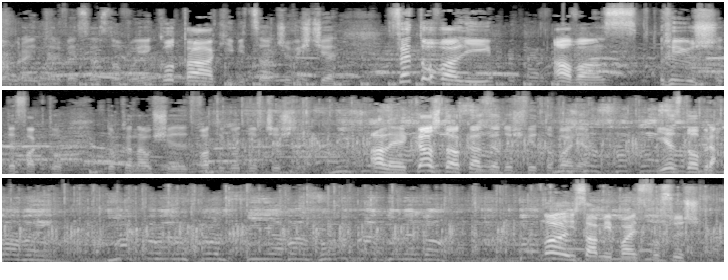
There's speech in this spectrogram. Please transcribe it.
Dobra interwencja znowu Jękota, kibice oczywiście fetowali awans, który już de facto dokonał się dwa tygodnie wcześniej. Ale każda okazja do świętowania jest dobra. No i sami Państwo słyszą.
